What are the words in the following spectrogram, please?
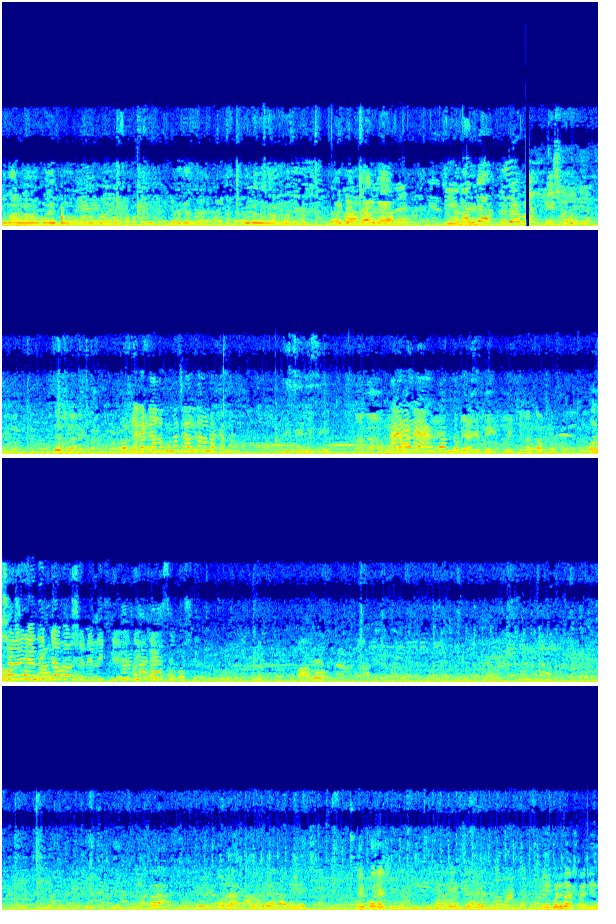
তোমার মামা কই গো কালো কোনো চাল দাও না কেন? আছে পরে আসুন পরে দশ মিনিট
